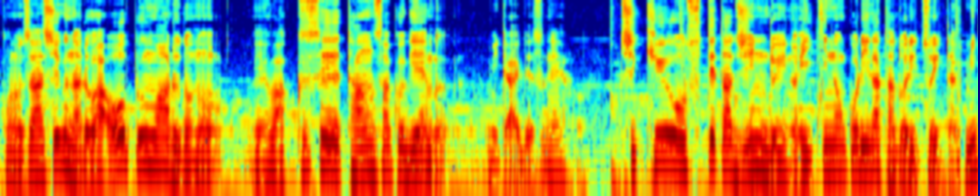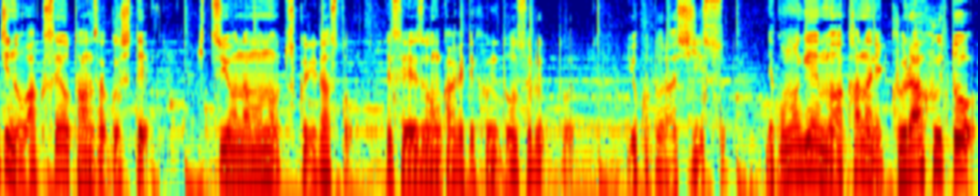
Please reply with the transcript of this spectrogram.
このザ・シグナルはオープンワールドの、え惑星探索ゲームみたいですね。地球を捨てた人類の生き残りがたどり着いた未知の惑星を探索して必要なものを作り出すと。で生存をかけて奮闘するということらしいです。でこのゲームはかなりクラフト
